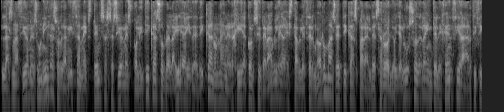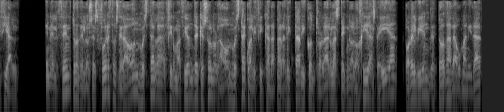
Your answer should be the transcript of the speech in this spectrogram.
Las Naciones Unidas organizan extensas sesiones políticas sobre la IA y dedican una energía considerable a establecer normas éticas para el desarrollo y el uso de la inteligencia artificial. En el centro de los esfuerzos de la ONU está la afirmación de que solo la ONU está cualificada para dictar y controlar las tecnologías de IA, por el bien de toda la humanidad,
